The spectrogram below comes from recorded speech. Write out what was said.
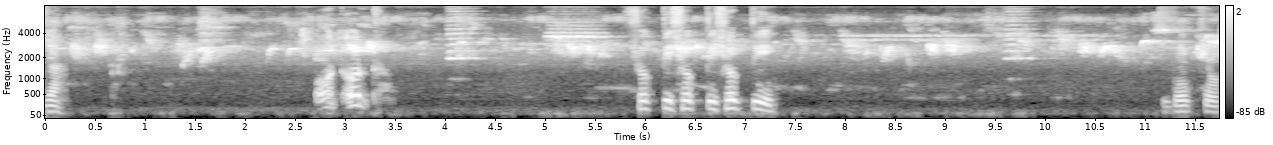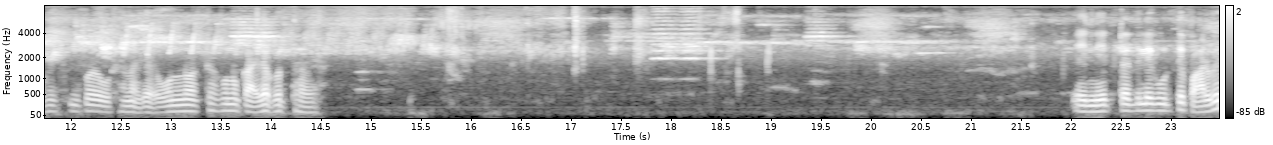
যা। ওট ওট। শক্তি শক্তি শক্তি। দেখছি ওকে কি করে ওঠানো যায়। অন্য একটা কোনো কায়দা করতে হবে। এই নেটটা দিলে উঠতে পারবে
